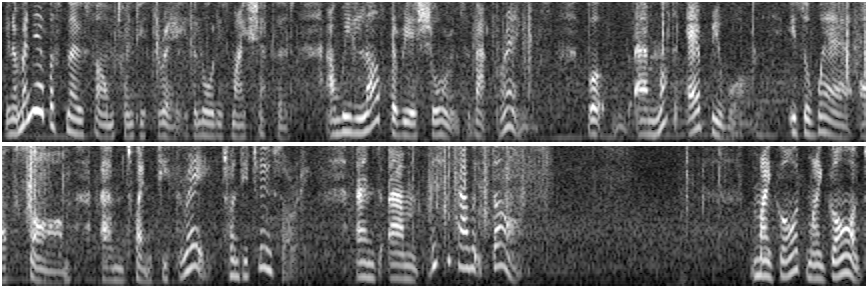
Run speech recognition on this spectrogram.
you know, many of us know Psalm 23, the Lord is my shepherd, and we love the reassurance that that brings. But um, not everyone is aware of Psalm um, 23, 22, sorry. And um, this is how it starts. My God, my God,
